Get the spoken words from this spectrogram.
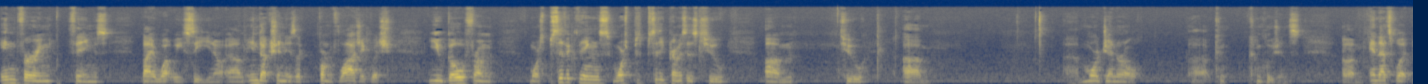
inferring things by what we see. You know, um, induction is a form of logic which you go from more specific things, more specific premises to um, to um, uh, more general uh, con- conclusions. Um, and that's what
